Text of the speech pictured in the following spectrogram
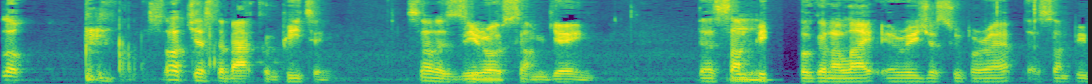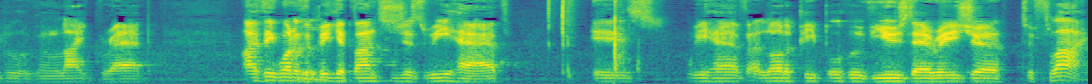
Look, it's not just about competing. It's not a zero-sum game. There's some mm. people who are going to like AirAsia Super App. There's some people who are going to like Grab. I think one of the mm. big advantages we have is we have a lot of people who've used AirAsia to fly.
